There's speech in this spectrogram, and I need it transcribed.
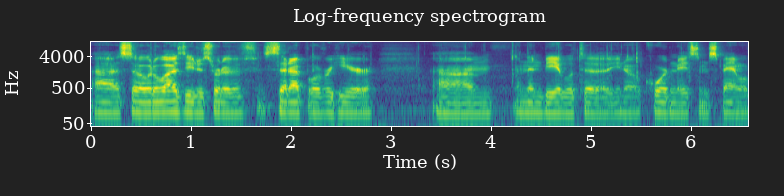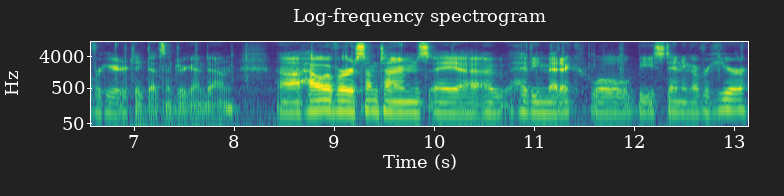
Uh, so it allows you to sort of set up over here um, and then be able to, you know, coordinate some spam over here to take that sentry gun down. Uh, however, sometimes a, a heavy medic will be standing over here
